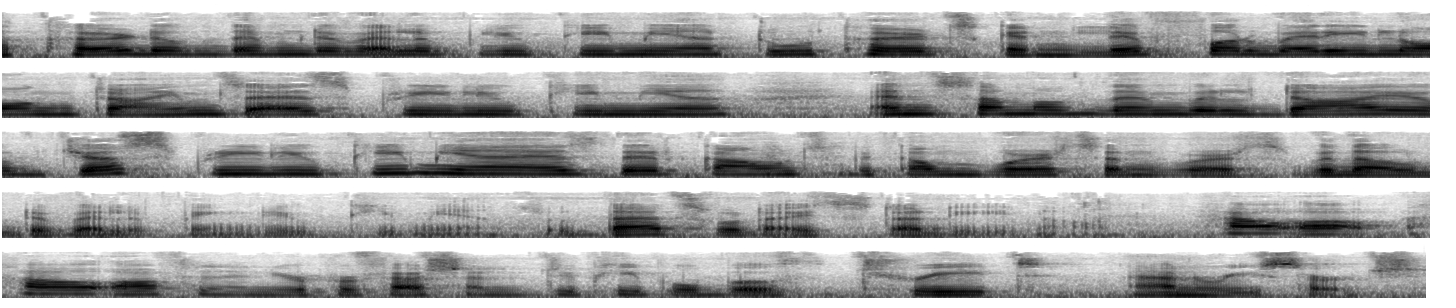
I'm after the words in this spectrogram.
A third of them develop leukemia, two thirds can live for very long times as pre leukemia, and some of them will die of just pre leukemia as their counts become worse and worse without developing leukemia. So that's what I study now. How, how often in your profession do people both treat and research?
